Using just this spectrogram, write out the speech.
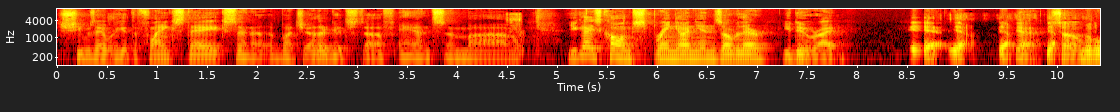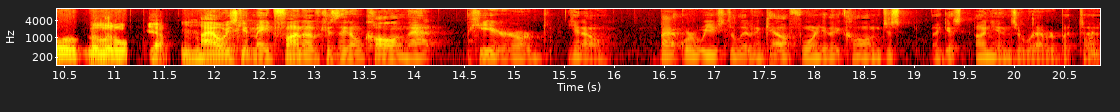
she was able to get the flank steaks and a, a bunch of other good stuff, and some. Um, you guys call them spring onions over there? You do, right? Yeah, yeah, yeah, Yeah, yeah. so- little, the little, yeah. Mhm. I always get made fun of because they don't call them that here, or you know, back where we used to live in California, they call them just, I guess, onions or whatever. But uh,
